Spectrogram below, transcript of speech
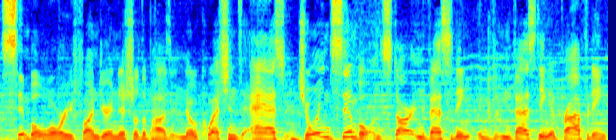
SimBull will refund your initial deposit. No questions asked. Join SimBull and start investing, investing and profiting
